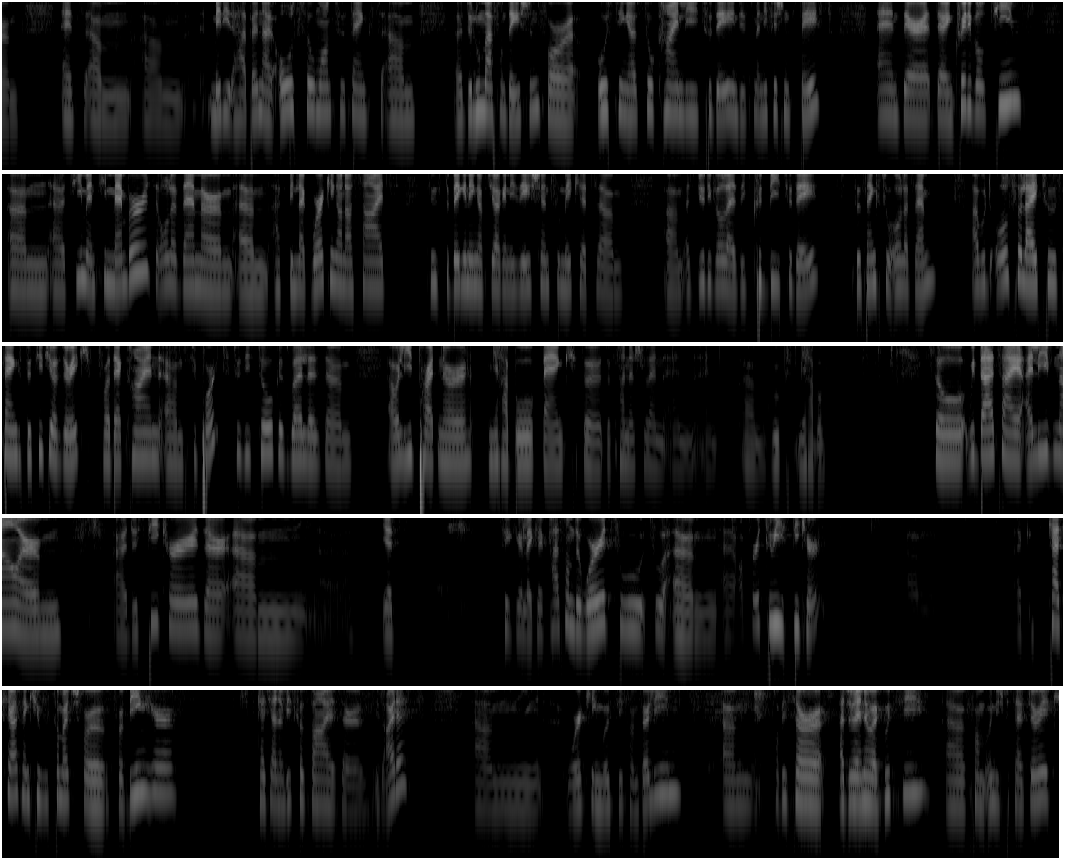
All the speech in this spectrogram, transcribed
and um, um, made it happen. I also want to thank um, uh, the Luma Foundation for hosting us so kindly today in this magnificent space, and their their incredible teams. Um, uh, team and team members, all of them are, um, have been like working on our sites since the beginning of the organization to make it as beautiful as it could be today. So thanks to all of them. I would also like to thank the City of Zurich for their kind um, support to this talk, as well as um, our lead partner, Mirabaud Bank, the, the financial and, and, and um, group Mirabaud. So with that, I, I leave now um, uh, the speakers. Are, um, uh, yeah, take a, like I pass on the word to, to um, uh, our first three speakers. Uh, Katja, thank you so much for, for being here. Katja Novitskova is, an is artist, um, working mostly from Berlin. Um, Professor Adriano Aguzzi uh, from Unispital Zurich,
